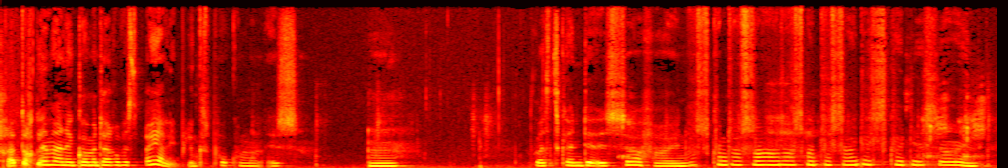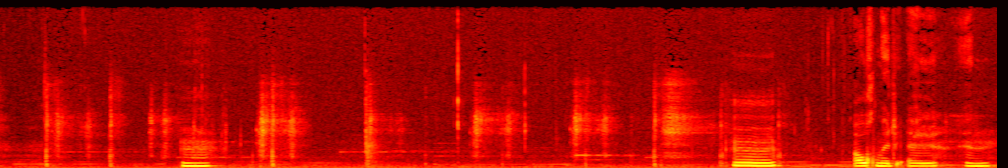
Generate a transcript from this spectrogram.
Schreibt doch gerne mal in die Kommentare, was euer Lieblings-Pokémon ist. Hm. Was könnte es sein? Was könnte es sein? Was könnte es sein? Was könnte es sein? Hm. Hm. Auch mit L. Hm.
